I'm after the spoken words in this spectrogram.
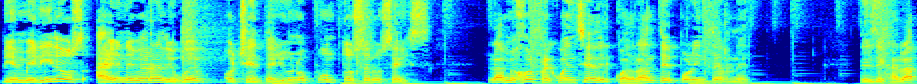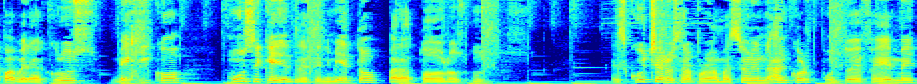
Bienvenidos a NB Radio Web 81.06, la mejor frecuencia del cuadrante por Internet. Desde Jalapa, Veracruz, México, música y entretenimiento para todos los gustos. Escucha nuestra programación en anchor.fm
